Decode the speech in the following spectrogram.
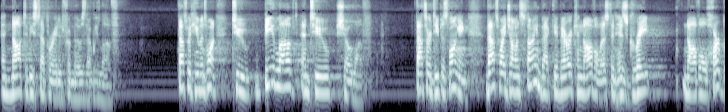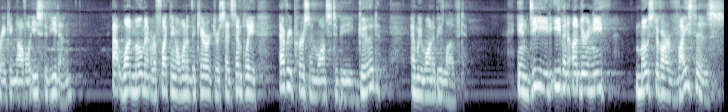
and not to be separated from those that we love. That's what humans want to be loved and to show love. That's our deepest longing. That's why John Steinbeck, the American novelist, in his great novel, heartbreaking novel, East of Eden, at one moment reflecting on one of the characters, said simply, Every person wants to be good and we want to be loved. Indeed, even underneath most of our vices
